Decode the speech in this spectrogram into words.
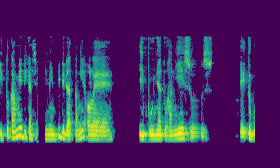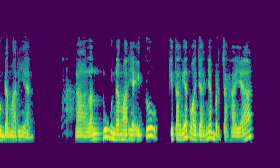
itu kami dikasih mimpi didatangi oleh ibunya Tuhan Yesus, yaitu Bunda Maria. Nah, lalu Bunda Maria itu kita lihat wajahnya bercahaya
